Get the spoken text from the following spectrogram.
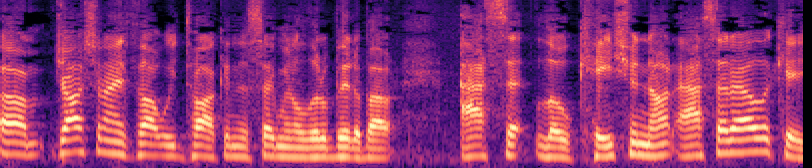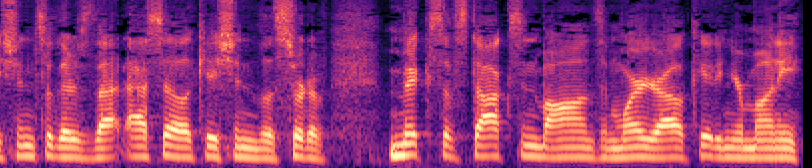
Um, Josh and I thought we'd talk in this segment a little bit about asset location, not asset allocation. So there's that asset allocation, the sort of mix of stocks and bonds and where you're allocating your money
